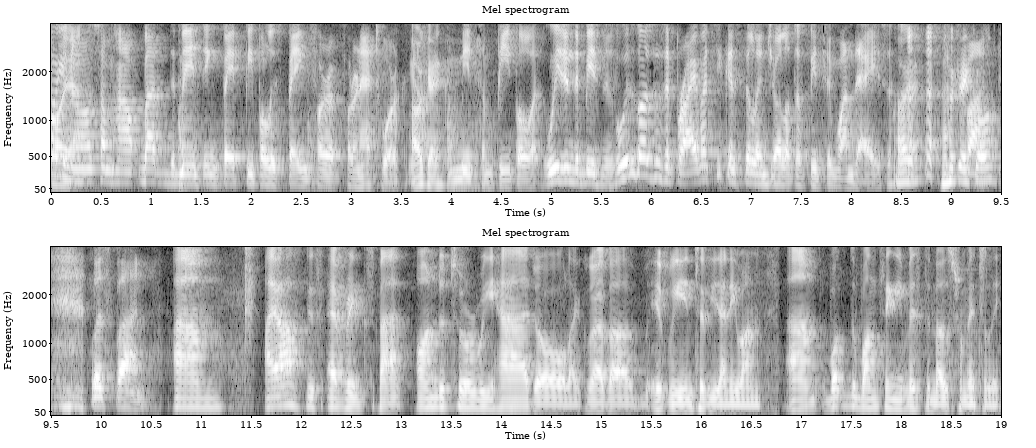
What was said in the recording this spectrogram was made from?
Oh, you yeah. know somehow, but the main thing, pay, people is paying for for a network. know, Okay. meet some people who is in the business. Who goes as a private, you can still enjoy a lot of pizza in one day. So Okay, okay, cool. was fun. Um, I ask this every expat on the tour we had, or like whoever, if we interviewed anyone. Um, what's the one thing you miss the most from Italy?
